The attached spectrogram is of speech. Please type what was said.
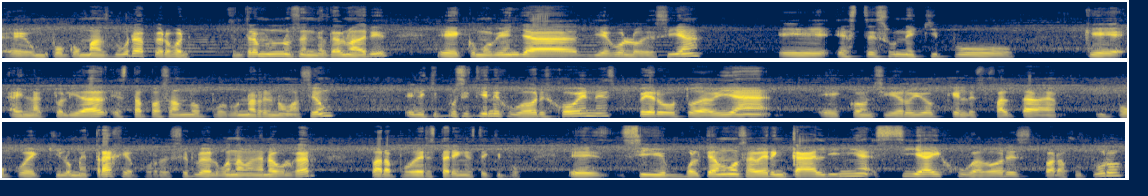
eh, un poco más dura, pero bueno, centrémonos en el Real Madrid. Eh, como bien ya Diego lo decía, eh, este es un equipo que en la actualidad está pasando por una renovación. El equipo sí tiene jugadores jóvenes, pero todavía considero yo que les falta un poco de kilometraje, por decirlo de alguna manera vulgar, para poder estar en este equipo. Eh, si volteamos a ver en cada línea, sí hay jugadores para futuro,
